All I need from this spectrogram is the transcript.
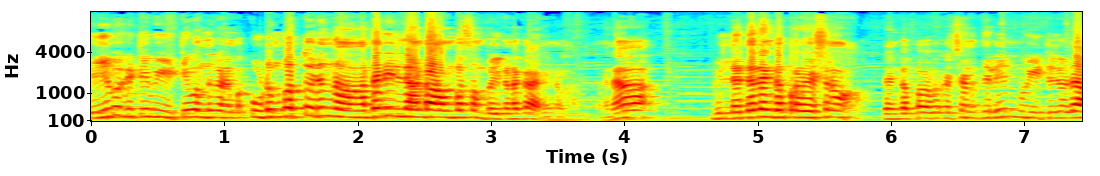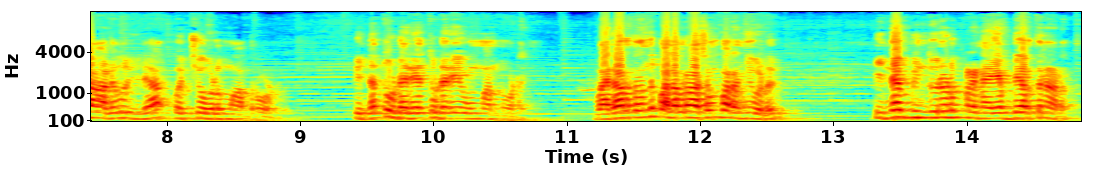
ലീവ് കിട്ടി വീട്ടിൽ വന്ന് കഴിയുമ്പോൾ കുടുംബത്തൊരു നാഥൻ ഇല്ലാണ്ടാവുമ്പോൾ സംഭവിക്കുന്ന കാര്യങ്ങളാണ്. അങ്ങനെ വില്ലന്റെ രംഗപ്രവേശനമാണ് രംഗപ്രവേശനത്തിൽ വീട്ടിൽ ഒരാളും ഇല്ല കൊച്ചുകളും മാത്രമേ ഉള്ളൂ. പിന്നെ തുടരെ തുടരെ ഇവൻ വന്നു തുടങ്ങി. വരാർത്തെന്ന് പല പ്രാവശ്യം പറഞ്ഞുകൊട് പിന്നെ ബിന്ദുവിനോട് പ്രണയാഭ്യർത്ഥന നടത്തി.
